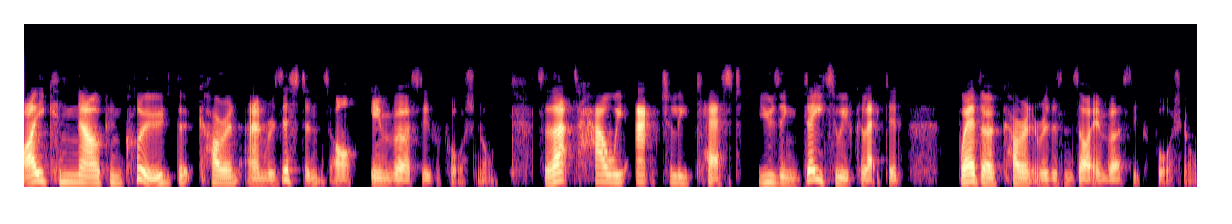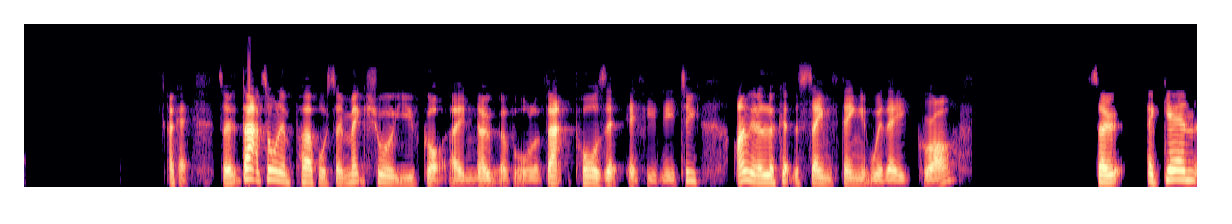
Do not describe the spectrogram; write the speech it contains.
I can now conclude that current and resistance are inversely proportional. So that's how we actually test using data we've collected whether current and resistance are inversely proportional. Okay, so that's all in purple, so make sure you've got a note of all of that. Pause it if you need to. I'm going to look at the same thing with a graph. So again,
